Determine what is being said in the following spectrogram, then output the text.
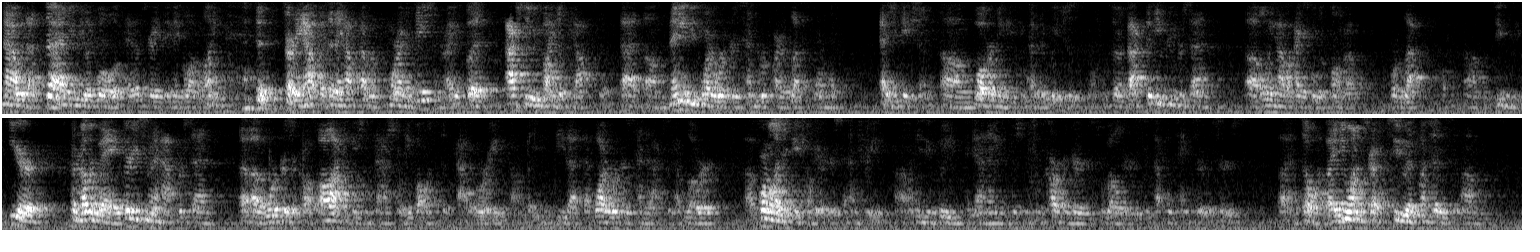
Now, with that said, you'd be like, well, okay, that's great, they make a lot of money starting out, but then they have to have more education, right? But actually, we find just the opposite, that um, many of these water workers tend to require less formal education um, while earning these competitive wages. And so, in fact, 53% uh, only have a high school diploma or less. Um, so you can see here, put another way, 32.5% uh, of workers across all occupations nationally fall into this category. Um, but you can see that, that water workers tend to actually have lower uh, formal educational barriers to entry. Uh, these include, again, any positions from carpenters welders to tank servicers uh, and so on. But I do want to stress, too, as much as um,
